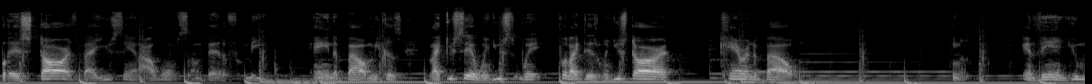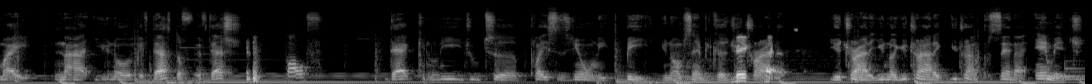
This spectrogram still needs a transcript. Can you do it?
But it starts by you saying, "I want something better for me." It ain't about me because, like you said, when you when put like this, when you start caring about, and then you might not, you know, if that's the if that's off, that can lead you to places you don't need to be. You know what I'm saying? Because you're Big trying to you're trying to you know you're trying to you're trying to present an image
